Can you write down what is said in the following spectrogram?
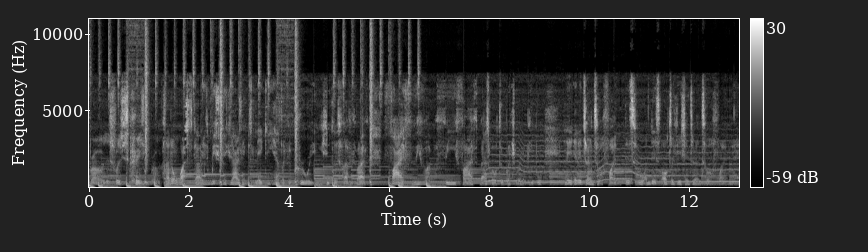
Bro, this footage is crazy, bro. Cause I don't watch this guy. He's basically the guy's name is Nick. He has like a crew where he usually plays five v five, five v five basketball with a bunch of random people, and it, and it turned into a fight. This one, this altercation turned into a fight, man.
